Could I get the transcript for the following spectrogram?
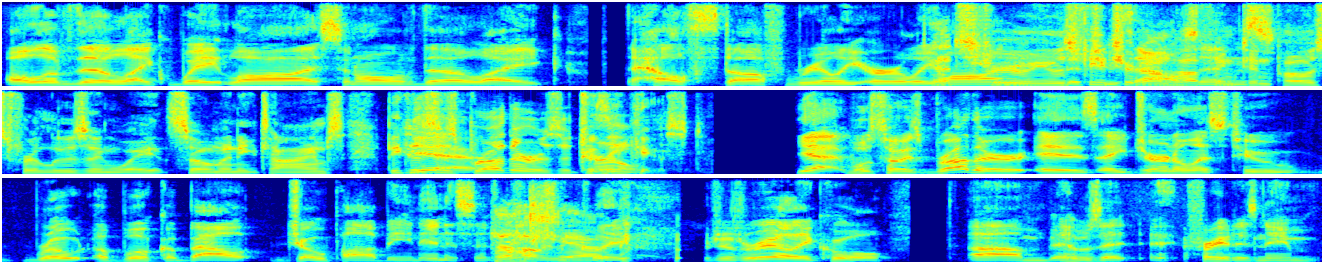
all of the like weight loss and all of the like health stuff really early That's on. true. He was the featured on Huffington Post for losing weight so many times because his brother is a 'cause he journalist. Yeah, well, so his brother is a journalist who wrote a book about Joe Pa being innocent, Oh, basically, yeah. which is really cool. Um, it was a I forget his name,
